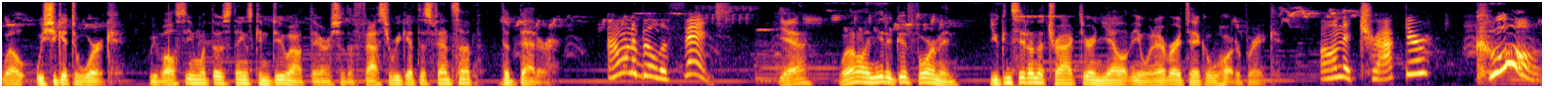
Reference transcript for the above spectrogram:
Well, we should get to work. We've all seen what those things can do out there, so the faster we get this fence up, the better. I want to build a fence. Yeah? Well, I need a good foreman. You can sit on the tractor and yell at me whenever I take a water break. On the tractor? Cool!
